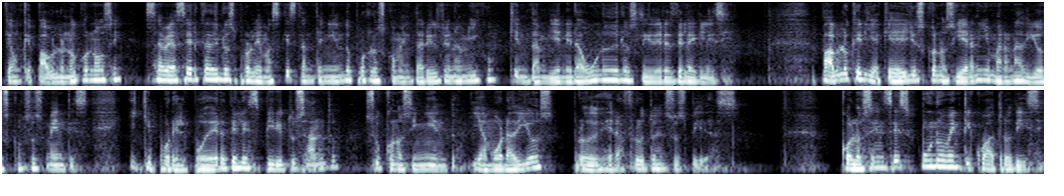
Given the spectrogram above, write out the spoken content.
que aunque Pablo no conoce, sabe acerca de los problemas que están teniendo por los comentarios de un amigo, quien también era uno de los líderes de la iglesia. Pablo quería que ellos conocieran y amaran a Dios con sus mentes, y que por el poder del Espíritu Santo, su conocimiento y amor a Dios produjera fruto en sus vidas. Colosenses 1:24 dice,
